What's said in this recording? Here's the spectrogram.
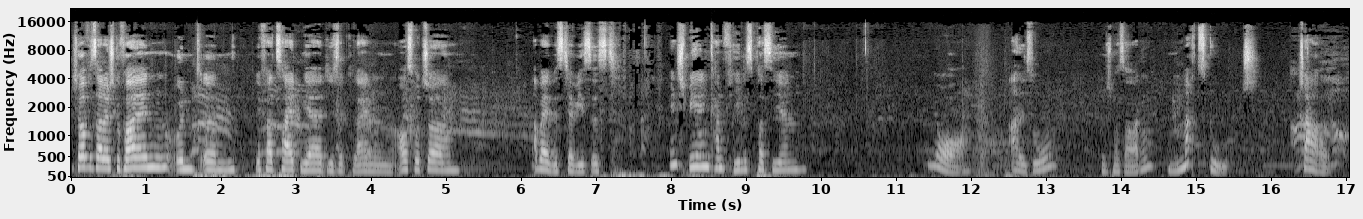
ich hoffe, es hat euch gefallen und ähm, ihr verzeiht mir diese kleinen Ausrutscher. Aber ihr wisst ja, wie es ist. In Spielen kann vieles passieren. Ja, also, würde ich mal sagen, macht's gut. Ciao.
